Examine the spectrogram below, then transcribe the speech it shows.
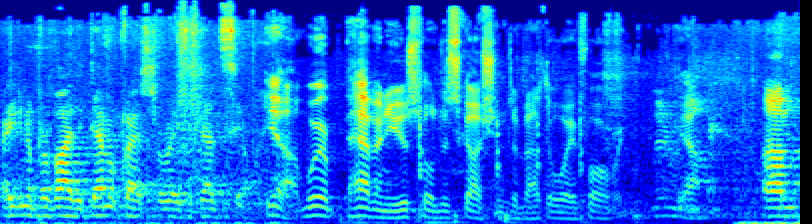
are you going to provide the Democrats to raise the debt ceiling? Yeah, we're having useful discussions about the way forward. Yeah. Um,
